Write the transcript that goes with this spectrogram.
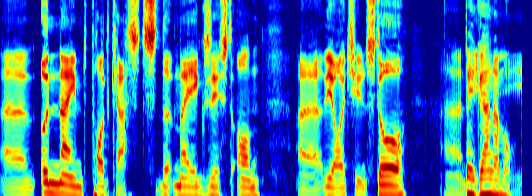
um, unnamed podcasts that may exist on uh, the iTunes store. Um, Big animal.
